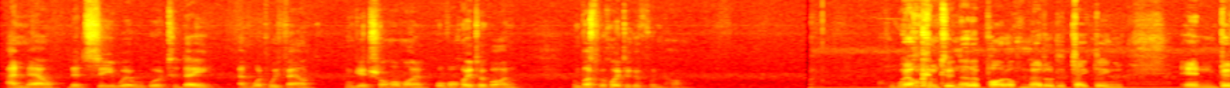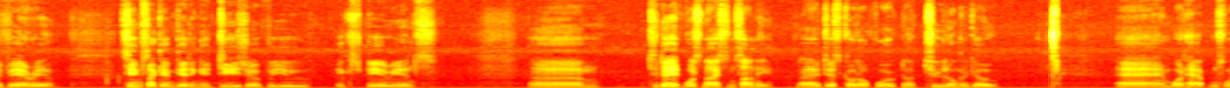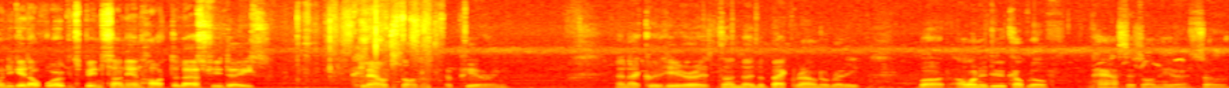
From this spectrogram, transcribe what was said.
And now, let's see where we were today and what we found. Und jetzt schauen wir mal, wo wir heute waren und was wir heute gefunden haben. Welcome to another part of metal detecting in Bavaria. Seems like I'm getting a deja vu experience. Um, today it was nice and sunny. I just got off work not too long ago. And what happens when you get off work, it's been sunny and hot the last few days. Clouds start appearing and I could hear a thunder in the background already but I want to do a couple of passes on here so.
